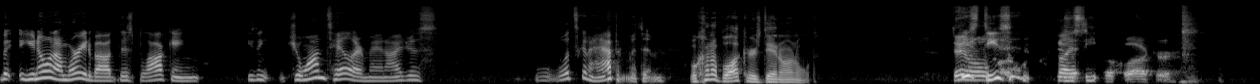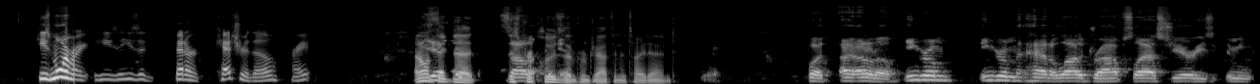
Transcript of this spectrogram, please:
But you know what I'm worried about? This blocking. You think Jawaan Taylor, man? I just, what's gonna happen with him? What kind of blocker is Dan Arnold? Dan He's Olmo, decent, he's but a he, blocker. he's more of a he's he's a better catcher though, right? I don't Yeah, think that this solid, precludes yeah. them from drafting a tight end. Yeah. But I, I don't know. Engram Engram had a lot of drops last year. He's I mean,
